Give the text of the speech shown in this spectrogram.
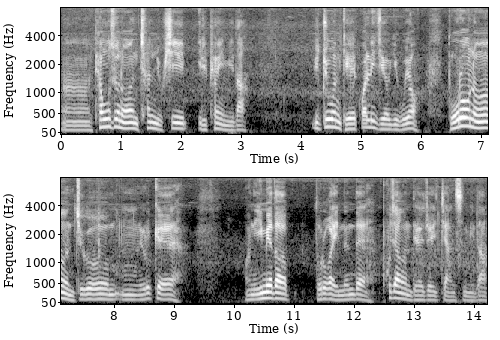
어, 평수는 1061평입니다. 이쪽은 계획관리 지역이고요. 도로는 지금 음, 이렇게 한 2m 도로가 있는데 포장은 되어져 있지 않습니다.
